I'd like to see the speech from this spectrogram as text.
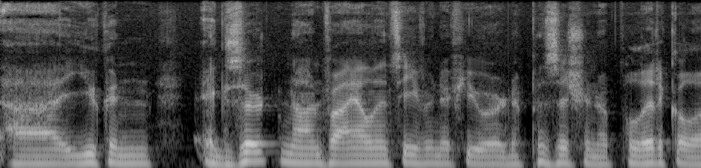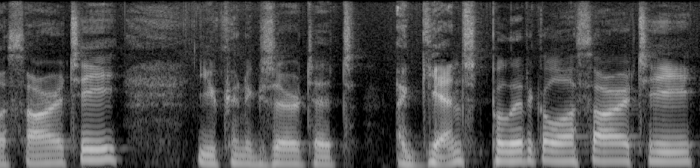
uh, you can exert nonviolence even if you are in a position of political authority. You can exert it against political authority,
